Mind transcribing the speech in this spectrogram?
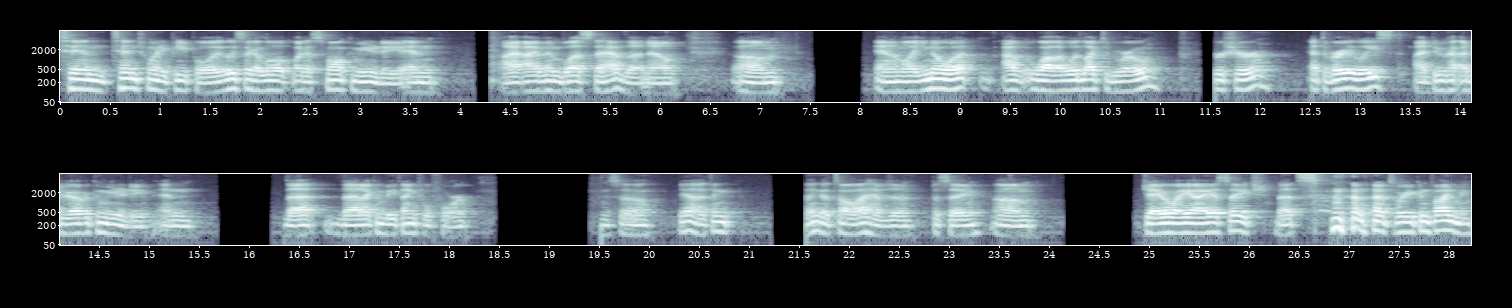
10, 10 20 people, at least like a little like a small community, and I, I've been blessed to have that now. Um, and I'm like, you know what? I, while I would like to grow, for sure, at the very least, I do ha- I do have a community, and that that I can be thankful for. And so, yeah, I think I think that's all I have to to say. Um, J O A I S H. That's that's where you can find me.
